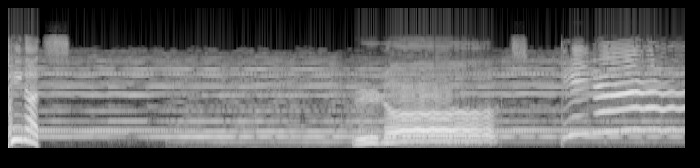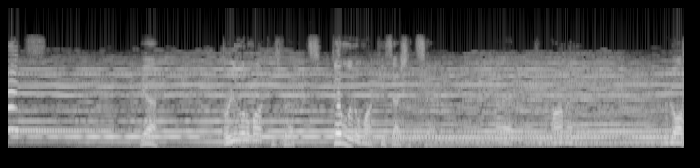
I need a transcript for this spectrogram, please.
Peanuts! Peanuts. Good Little Monkeys, I should say. Uh, Harman Rudolf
